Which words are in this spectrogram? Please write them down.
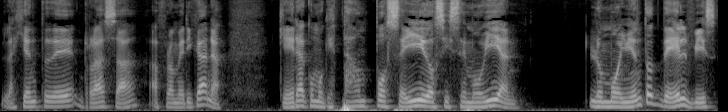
la gente de raza afroamericana, que era como que estaban poseídos y se movían. Los movimientos de Elvis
